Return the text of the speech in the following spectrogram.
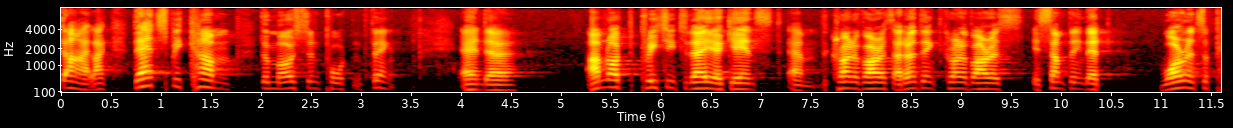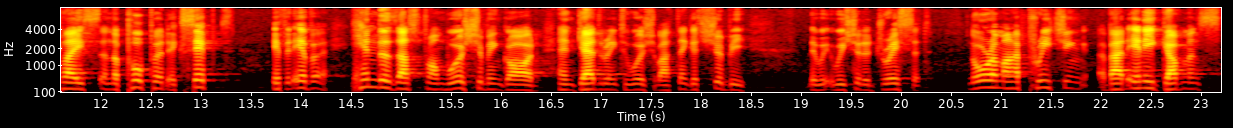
die. Like, that's become the most important thing. And uh, I'm not preaching today against um, the coronavirus. I don't think coronavirus is something that warrants a place in the pulpit, except if it ever hinders us from worshiping God and gathering to worship. I think it should be, we, we should address it. Nor am I preaching about any government's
